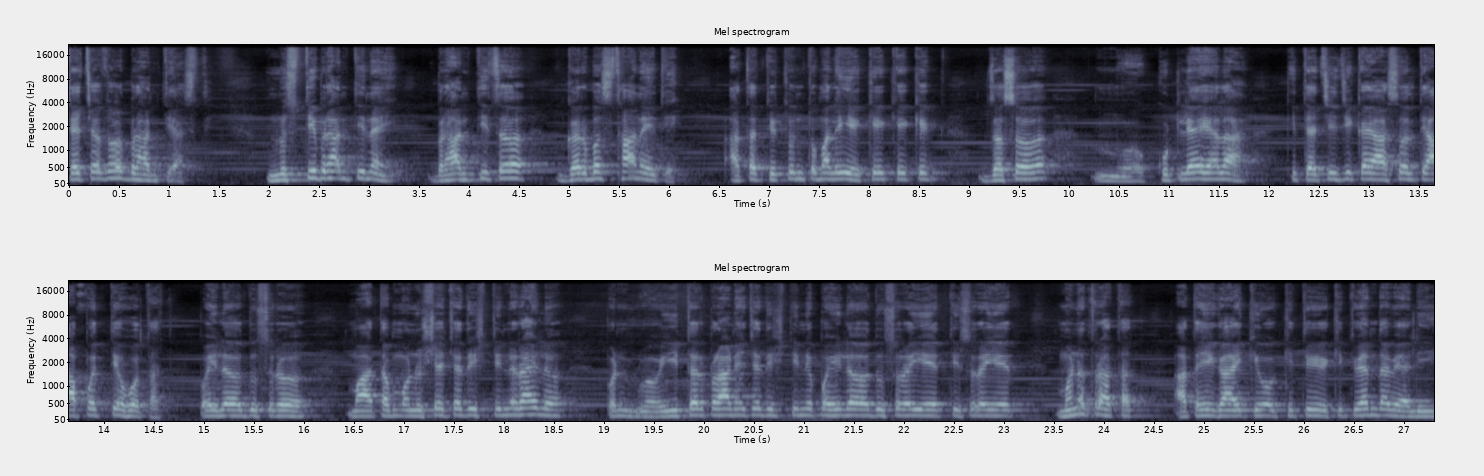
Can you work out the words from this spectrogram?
त्याच्याजवळ भ्रांती असते. नुसती भ्रांती नाही भ्रांतीचं गर्भस्थान आहे ते. आता तिथून तुम्हाला एक एक एक एक जसं कुठल्या ह्याला की त्याची जी काही असेल ते अपत्य होतात. पहिलं दुसरं मग आता मनुष्याच्या दृष्टीने राहिलं पण इतर प्राण्याच्या दृष्टीने पहिलं दुसरं येत तिसरं येत म्हणत राहतात. आता ही गाय किंवा किती कितव्यांदा व्याली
